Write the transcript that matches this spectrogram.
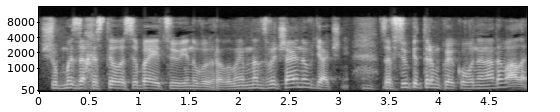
щоб ми захистили себе і цю війну виграли. Ми їм надзвичайно вдячні за всю підтримку, яку вони надавали.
